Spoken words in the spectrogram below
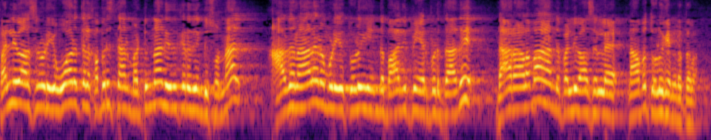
பள்ளிவாசலுடைய ஓரத்தில் கபிரிஸ்தான் மட்டும்தான் இருக்கிறது என்று சொன்னால் அதனால நம்முடைய தொழுகை எந்த பாதிப்பையும் ஏற்படுத்தாது. தாராளமா அந்த பள்ளிவாசல்ல நாம தொழுகை நடத்தலாம்.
